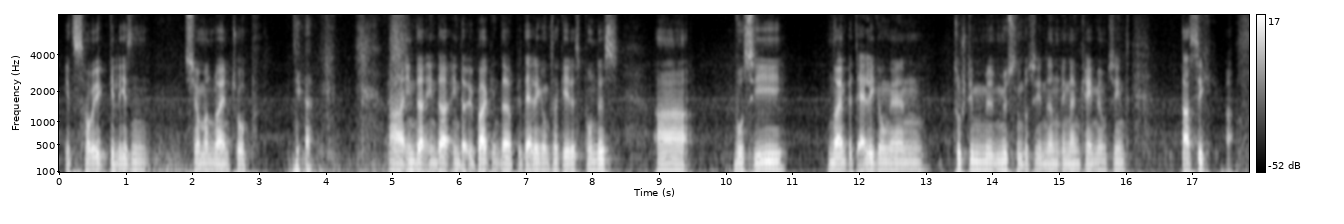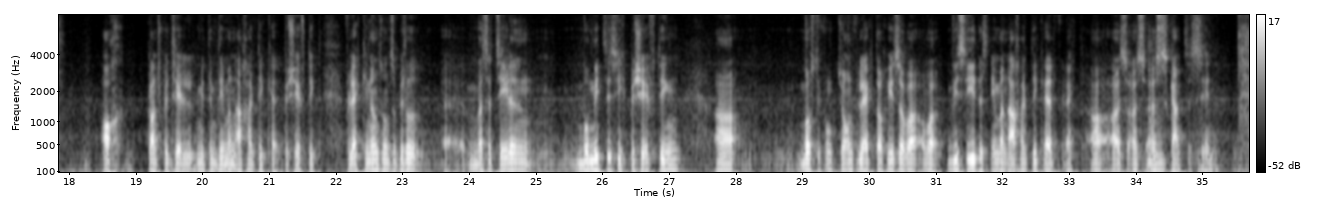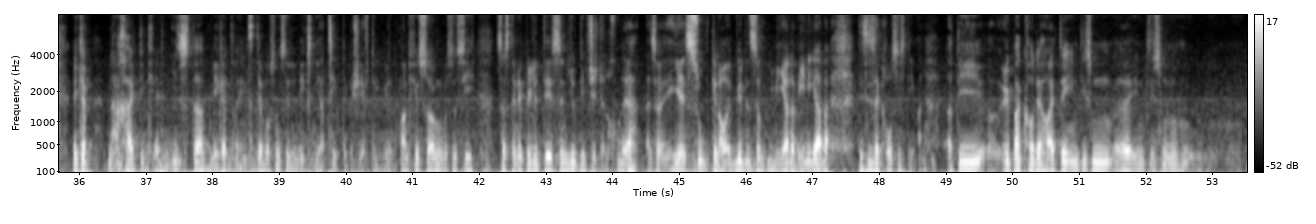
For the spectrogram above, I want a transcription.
jetzt habe ich gelesen, Sie haben einen neuen Job. Ja. Äh, in, der, in, der, in der ÖBAG, in der Beteiligungs-AG des Bundes, äh, wo Sie neuen Beteiligungen zustimmen müssen, wo Sie in, ein, in einem Gremium sind, das sich äh, auch ganz speziell mit dem Thema Nachhaltigkeit beschäftigt. Vielleicht können Sie uns ein bisschen äh, was erzählen, womit Sie sich beschäftigen, äh, was die Funktion vielleicht auch ist, aber, aber wie Sie das Thema Nachhaltigkeit vielleicht äh, als, als, als mhm. Ganzes sehen. Ich glaube, Nachhaltigkeit ist der Megatrend, der was uns in den nächsten Jahrzehnten beschäftigen wird. Manche sagen, was sie, Sustainability ist ein New Digital. Ja, also hier ist so genau, ich würde sagen mehr oder weniger, aber das ist ein großes Thema. Die ÖBAG hat ja heute in diesem, in diesem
